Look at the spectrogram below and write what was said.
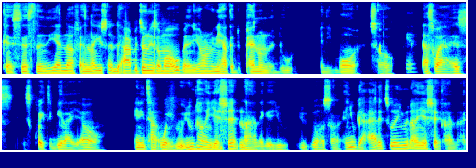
consistently enough. And like you said, the opportunities are more open. You don't really have to depend on the dude anymore. So yeah. that's why it's it's quick to be like, yo, anytime wait, you know in your shit? Nah, nigga, you you, know something and you got attitude and you know your shit. Oh, and I,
